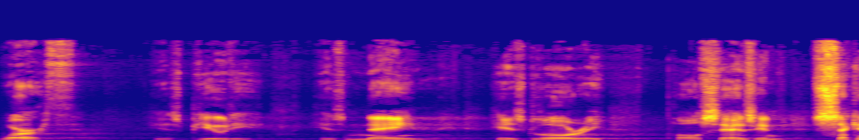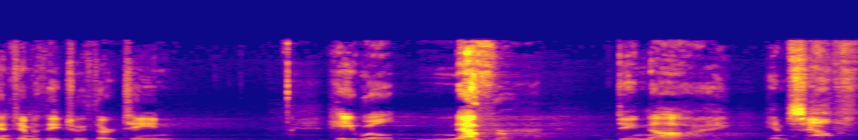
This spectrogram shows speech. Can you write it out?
worth, His beauty, His name, His glory, Paul says in 2 Timothy 2:13, he will never deny himself.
